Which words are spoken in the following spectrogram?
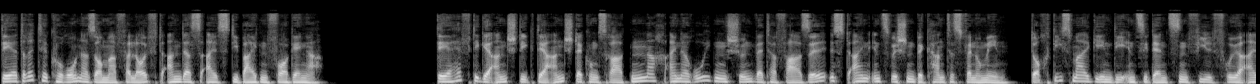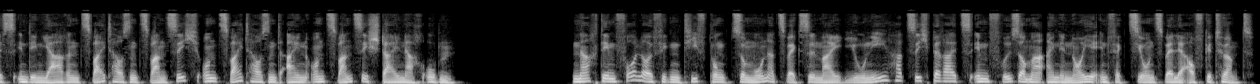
Der dritte Corona-Sommer verläuft anders als die beiden Vorgänger. Der heftige Anstieg der Ansteckungsraten nach einer ruhigen Schönwetterphase ist ein inzwischen bekanntes Phänomen, doch diesmal gehen die Inzidenzen viel früher als in den Jahren 2020 und 2021 steil nach oben. Nach dem vorläufigen Tiefpunkt zum Monatswechsel Mai-Juni hat sich bereits im Frühsommer eine neue Infektionswelle aufgetürmt.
